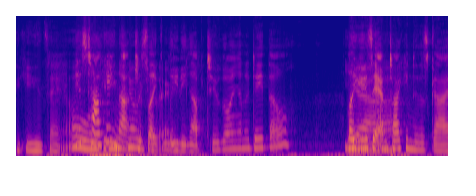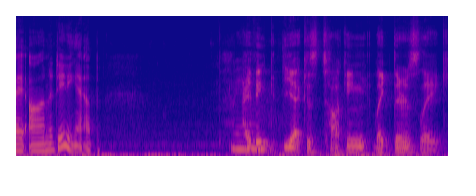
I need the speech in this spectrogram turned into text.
Like you can say, "Oh, is talking not just like other." leading up to going on a date though? Like you say, I'm talking to this guy on a dating app. I think yeah, because talking like there's like,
